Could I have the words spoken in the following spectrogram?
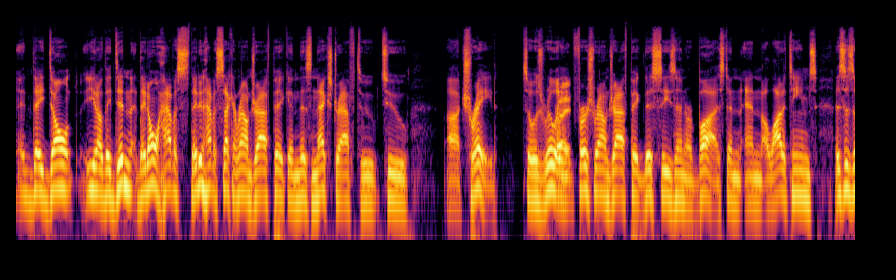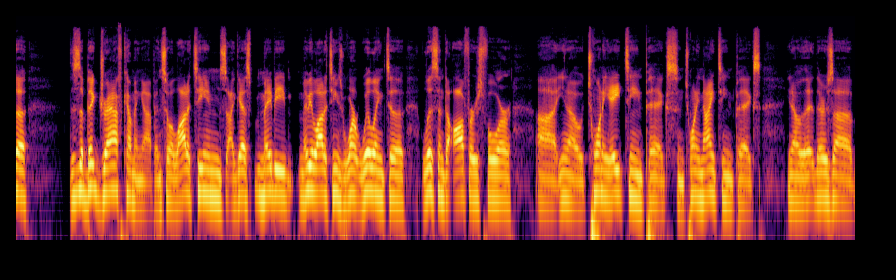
they don't. You know, they didn't. They don't have a. They didn't have a second round draft pick in this next draft to to uh, trade. So it was really Right. first round draft pick this season or bust. And and a lot of teams. This is a this is a big draft coming up, and so a lot of teams. I guess maybe maybe a lot of teams weren't willing to listen to offers for uh, you know 2018 picks and 2019 picks. You know, there's a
